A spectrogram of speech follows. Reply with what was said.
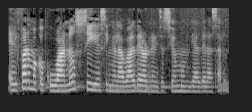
El fármaco cubano sigue sin el aval de la Organización Mundial de la Salud.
